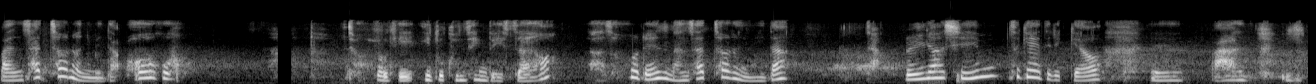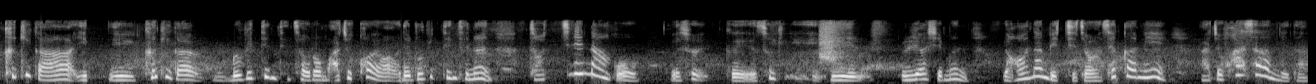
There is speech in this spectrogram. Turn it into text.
14,000원입니다. 어우, 저 여기 이두 군생도 있어요. 아, 서울엔 14,000원입니다. 자, 을려심 소개해 드릴게요. 예, 아, 이 크기가, 이, 이 크기가 루비틴트처럼 아주 커요. 근데 루비틴트는 저 진하고, 그 소, 그 속, 이 을려심은 연한 빛이죠. 색감이 아주 화사합니다.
